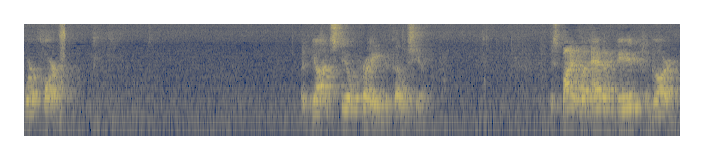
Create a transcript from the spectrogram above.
work hard. But God still craved the fellowship. Despite what Adam did in the garden,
